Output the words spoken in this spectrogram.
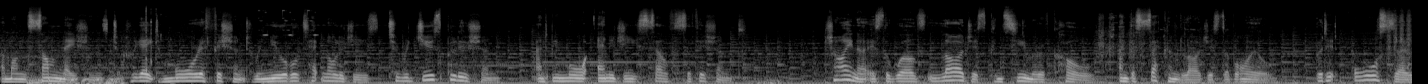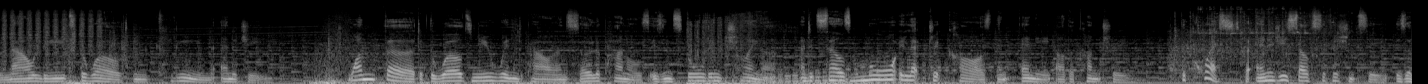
among some nations to create more efficient renewable technologies to reduce pollution and be more energy self-sufficient. China is the world's largest consumer of coal and the second largest of oil but it also now leads the world in clean energy. One third of the world's new wind power and solar panels is installed in China, and it sells more electric cars than any other country. The quest for energy self-sufficiency is a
